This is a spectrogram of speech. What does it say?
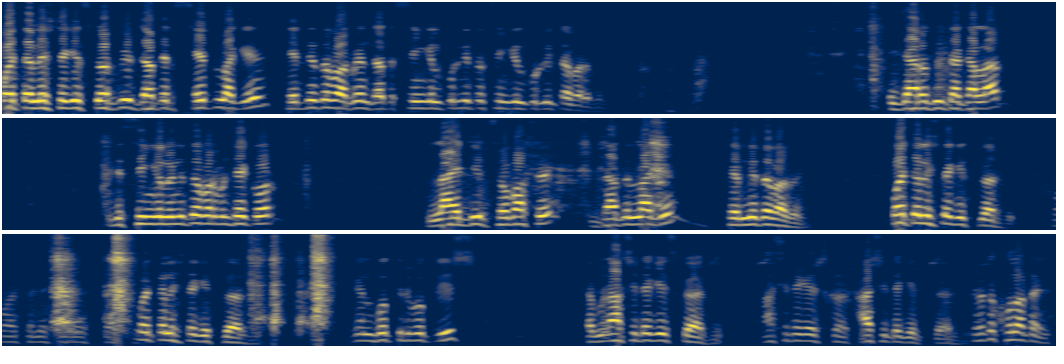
পঁয়তাল্লিশ টাকা স্কোয়ার ফিট যাদের সেট লাগে সেট নিতে পারবেন যাদের সিঙ্গেল কোড নিতে সিঙ্গেল কোড নিতে পারবেন। এই যে আরও দুইটা কালার এটি সিঙ্গেল নিতে পারবেন ডেকোর লাইট ডিপ সব আছে যাদের লাগে সেম নিতে পারবেন। পঁয়তাল্লিশ টাকা স্কোয়ার ফিট পঁয়তাল্লিশ টাকা স্কোয়ার ফিট এখানে বত্রিশ বত্রিশ আপনার আশি টাকা স্কোয়ার ফিট আশি টাকা স্কোয়ার আশি টাকা স্কোয়ার এটা তো খোলা টাইলস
